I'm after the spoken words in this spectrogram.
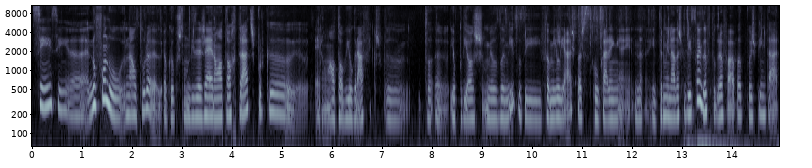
Sim, sim. Uh, no fundo, na altura, é o que eu costumo dizer, já eram autorretratos porque eram autobiográficos. Uh, eu pedi aos meus amigos e familiares para se colocarem em, em determinadas posições, eu fotografava, depois pintar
